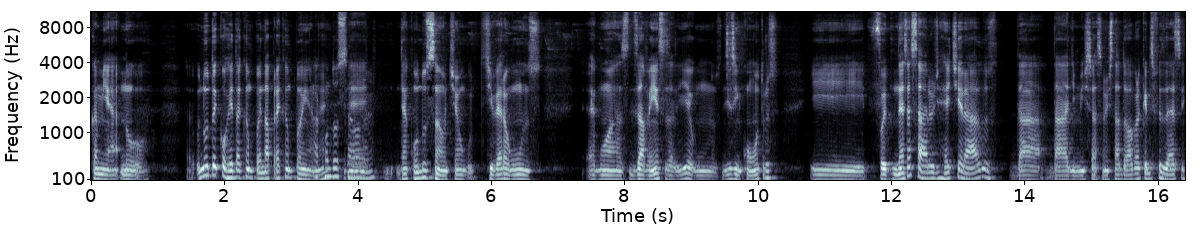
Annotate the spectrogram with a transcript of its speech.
caminhar no no decorrer da campanha, da pré-campanha, né? condução, é, né? Da condução, tinham tiveram alguns algumas desavenças ali, alguns desencontros e foi necessário de retirá-los da, da administração estadual para que eles fizessem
